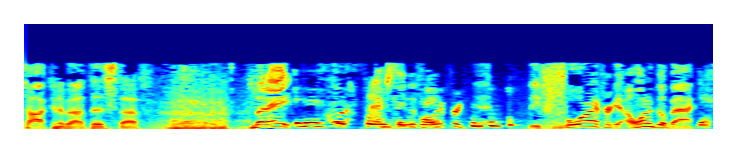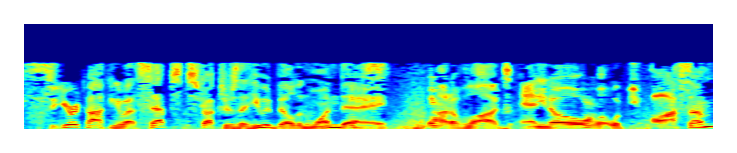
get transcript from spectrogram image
talking about this stuff. But hey, I wanna, actually before I forget, before I forget, I want to go back yes. to you were talking about Sepp's structures that he would build in one day yes. Yes. out of logs, and you know what would be awesome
